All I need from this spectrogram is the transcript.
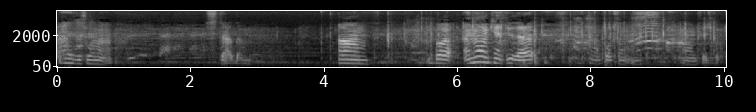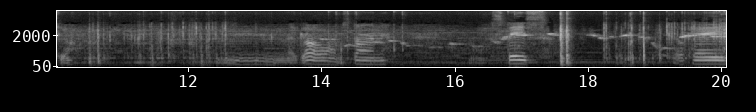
I just wanna stab them. Um but I know I can't do that. I'll post something on Facebook too. Mm, there we go, almost done. Space. Okay.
